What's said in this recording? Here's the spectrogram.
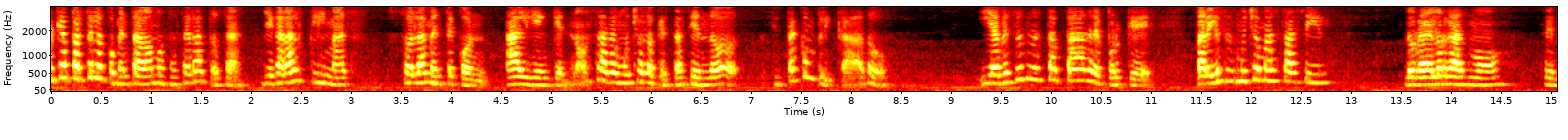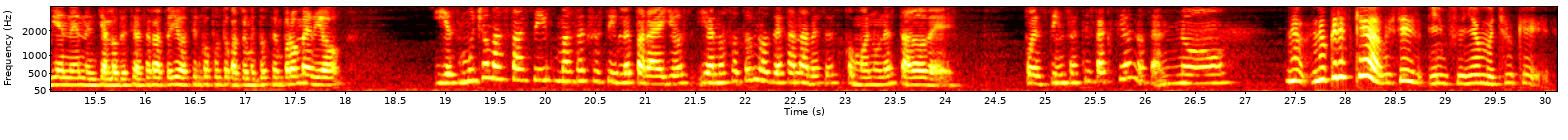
porque aparte lo comentábamos hace rato, o sea, llegar al clímax solamente con alguien que no sabe mucho lo que está haciendo, sí está complicado. Y a veces no está padre porque para ellos es mucho más fácil lograr el orgasmo. Se vienen, en, ya lo decía hace rato yo, 5.4 minutos en promedio. Y es mucho más fácil, más accesible para ellos y a nosotros nos dejan a veces como en un estado de, pues, sin satisfacción. O sea, no, ¿No, ¿No crees que a veces influye mucho que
